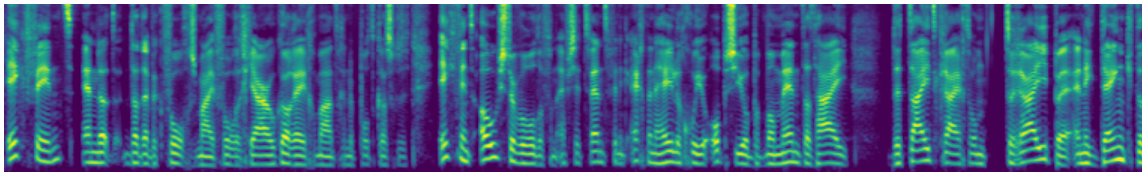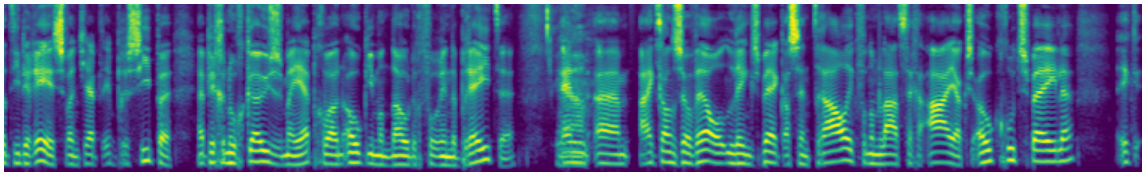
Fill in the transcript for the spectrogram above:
ik vind, en dat, dat heb ik volgens mij vorig jaar ook al regelmatig in de podcast gezegd. Ik vind Oosterwolde van FC Twente vind ik echt een hele goede optie op het moment dat hij de tijd krijgt om te rijpen. En ik denk dat hij er is, want je hebt in principe heb je genoeg keuzes, maar je hebt gewoon ook iemand nodig voor in de breedte. Ja. En ehm, hij kan zowel linksback als centraal. Ik vond hem laatst tegen Ajax ook goed spelen. Ik,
